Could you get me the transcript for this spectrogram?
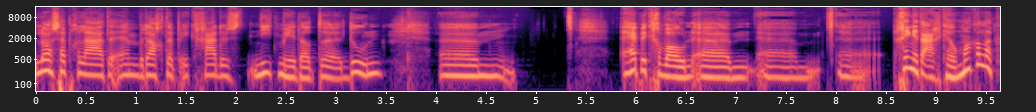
los heb gelaten en bedacht heb, ik ga dus niet meer dat doen. Um, heb ik gewoon, um, um, ging het eigenlijk heel makkelijk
